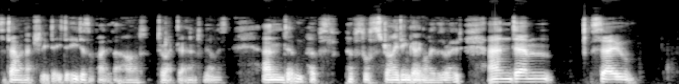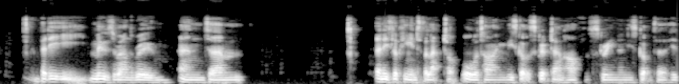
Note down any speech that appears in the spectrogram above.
So Darren actually he doesn't find it that hard to act it out, to be honest, and um, purpose, purposeful striding going on over the road, and um, so, but he moves around the room and um, and he's looking into the laptop all the time. He's got the script down half the screen, and he's got the he,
